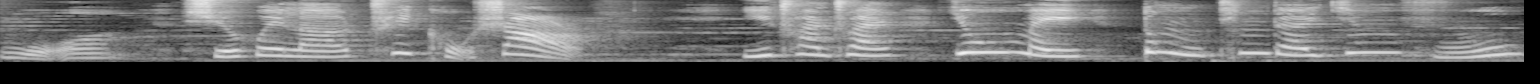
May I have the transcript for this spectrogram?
我学会了吹口哨，一串串优美动听的音符，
